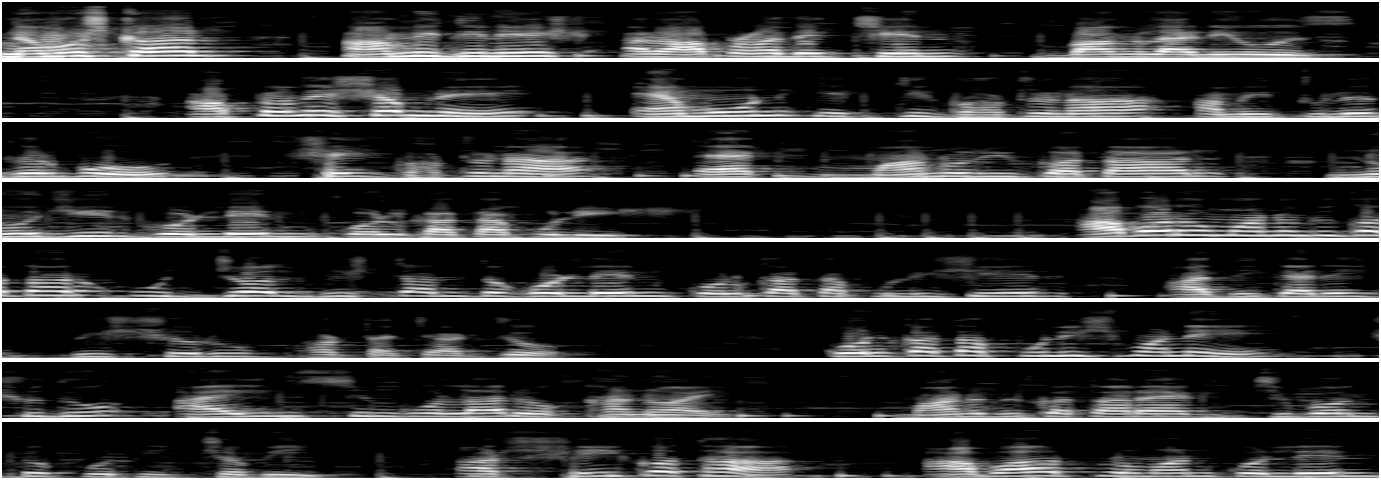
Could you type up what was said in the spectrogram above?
নমস্কার, আমি দিনেশ আর আপনারা দেখছেন বাংলা নিউজ। আপনাদের সামনে এমন একটি ঘটনা আমি তুলে ধরব। সেই ঘটনা এক মানবিকতার নজির গড়লেন কলকাতা পুলিশ। আবারও মানবিকতার উজ্জ্বল দৃষ্টান্ত গড়লেন কলকাতা পুলিশের আধিকারিক বিশ্বরূপ ভট্টাচার্য। কলকাতা পুলিশ মানে শুধু আইন শৃঙ্খলা রক্ষা নয়, মানবিকতার এক জীবন্ত প্রতিচ্ছবি। আর সেই কথা আবার প্রমাণ করলেন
